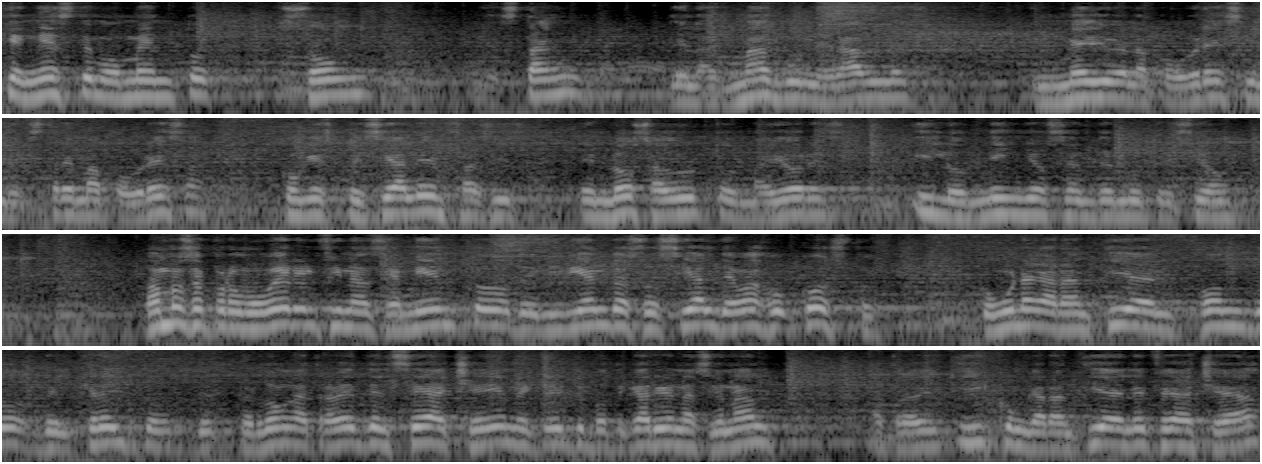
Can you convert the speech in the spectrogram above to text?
que en este momento son, están de las más vulnerables en medio de la pobreza y la extrema pobreza, con especial énfasis en los adultos mayores y los niños en desnutrición. Vamos a promover el financiamiento de vivienda social de bajo costo con una garantía del fondo del crédito, perdón, a través del CHN, el Crédito Hipotecario Nacional, y con garantía del FHA,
